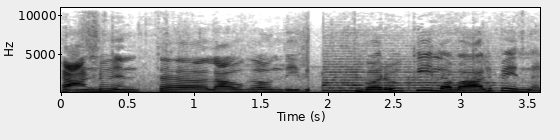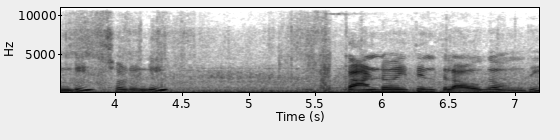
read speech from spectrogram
కాండం ఎంత లావుగా ఉంది ఇది. బరువుకి ఇలా వాలిపోయిందండి చూడండి. కాండం అయితే ఇంత లావుగా ఉంది.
